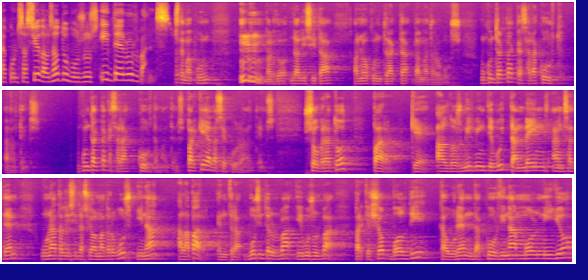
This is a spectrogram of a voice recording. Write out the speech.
la concessió dels autobusos interurbans. Estem a punt perdó, de licitar el nou contracte del Mataró Bus. Un contracte que serà curt en el temps. Un contracte que serà curt amb el temps. Per què ha de ser curt en el temps? Sobretot perquè el 2028 també encetem una altra licitació al Metrobús i anar a la part entre bus interurbà i bus urbà, perquè això vol dir que haurem de coordinar molt millor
